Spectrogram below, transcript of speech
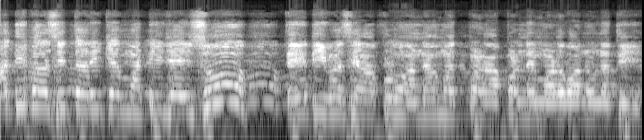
આદિવાસી તરીકે મટી જઈશું, તે દિવસે આપણું અનામત પણ આપણને મળવાનું નથી.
